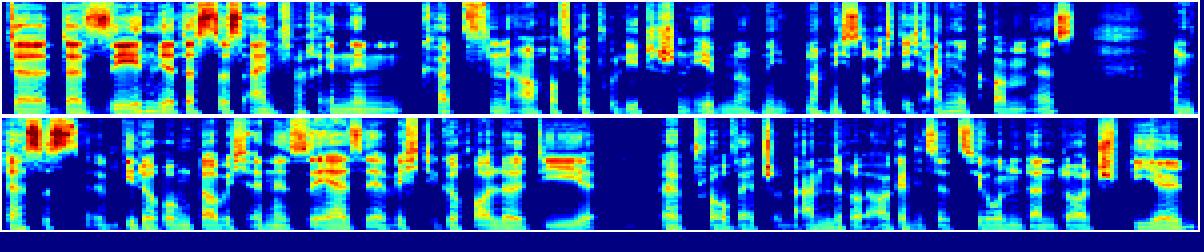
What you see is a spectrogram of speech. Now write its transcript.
da, da sehen wir, dass das einfach in den Köpfen auch auf der politischen Ebene noch, nie, noch nicht so richtig angekommen ist. Und das ist äh, wiederum, glaube ich, eine sehr, sehr wichtige Rolle, die äh, ProVeg und andere Organisationen dann dort spielen,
